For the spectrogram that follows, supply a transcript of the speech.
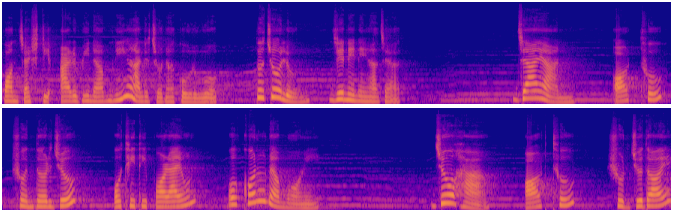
পঞ্চাশটি আরবি নাম নিয়ে আলোচনা করব। তো চলুন, জেনে নেওয়া যাক। জায়ান অর্থ, সৌন্দর্য অতিথি পরায়ণ ও করুণাময়। জোহা, অর্থ, সূর্যোদয়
